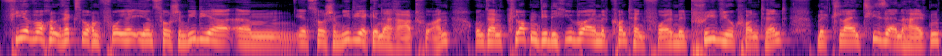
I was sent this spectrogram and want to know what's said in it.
vier Wochen, sechs Wochen vorher ihren Social Media, ähm, ihren Social Media Generator an und dann kloppen die dich überall mit Content voll, mit Preview-Content, mit kleinen Teaser-Inhalten,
